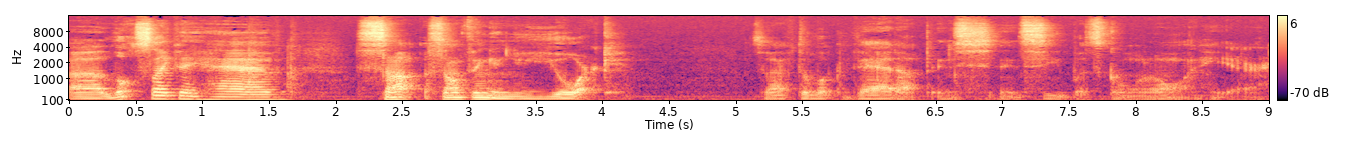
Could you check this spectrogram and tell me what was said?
Uh, looks like they have some, something in New York. So I have to look that up and, and see what's going on here.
